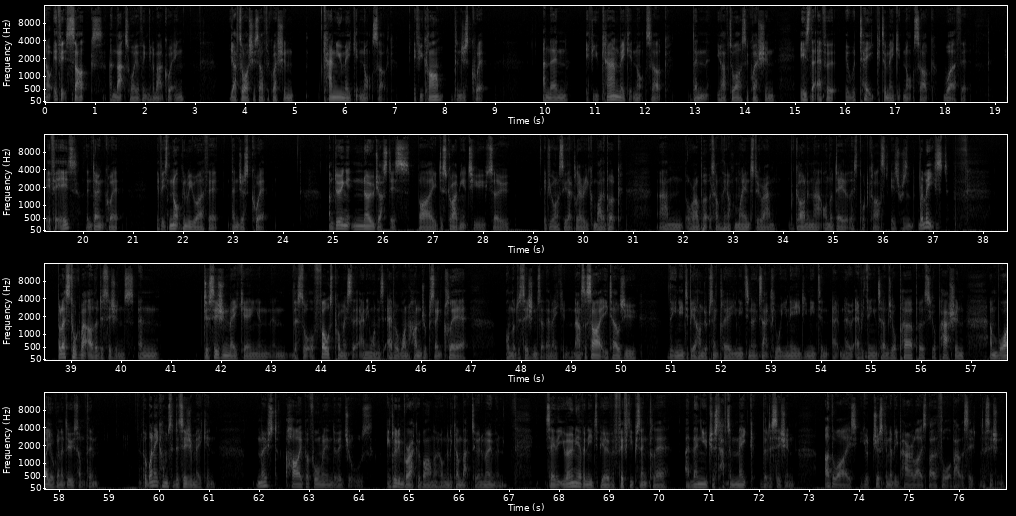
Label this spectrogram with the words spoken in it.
Now, if it sucks and that's why you're thinking about quitting, you have to ask yourself the question can you make it not suck? If you can't, then just quit. And then if you can make it not suck, then you have to ask the question is the effort it would take to make it not suck worth it? If it is, then don't quit. If it's not going to be worth it, then just quit. I'm doing it no justice by describing it to you. So if you want to see that clearer, you can buy the book, um, or I'll put something up on my Instagram regarding that on the day that this podcast is re- released. But let's talk about other decisions and decision making and, and the sort of false promise that anyone is ever 100% clear on the decisions that they're making. Now, society tells you that you need to be 100% clear, you need to know exactly what you need, you need to know everything in terms of your purpose, your passion, and why you're going to do something. But when it comes to decision making, most high performing individuals, including Barack Obama, who I'm going to come back to in a moment, say that you only ever need to be over 50% clear and then you just have to make the decision. Otherwise, you're just going to be paralyzed by the thought about the decision.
